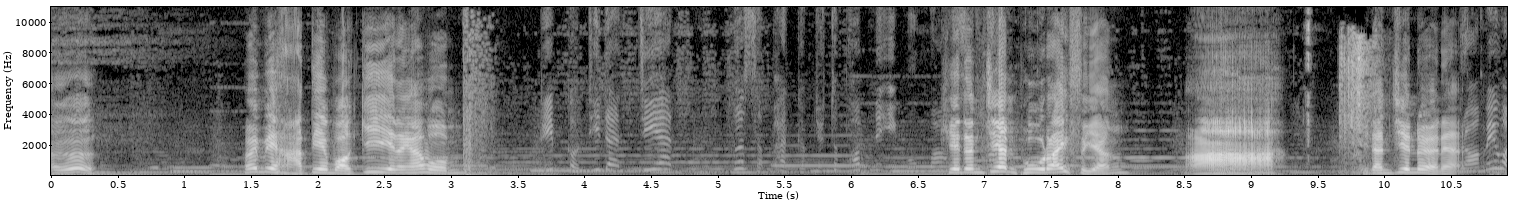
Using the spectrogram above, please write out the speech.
เออ เฮ้ยไปหาเตียบอกกี้นะครับผม รีบกดที่ดันเจียน เพื่อสัมผัสกับยุทธภพในอีกมุมมองเคลียร์ดันเจียนภูไร้เสียง อ่า มีดันเจียนด้วยเหรอเนี่ยรอไม่ไหว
